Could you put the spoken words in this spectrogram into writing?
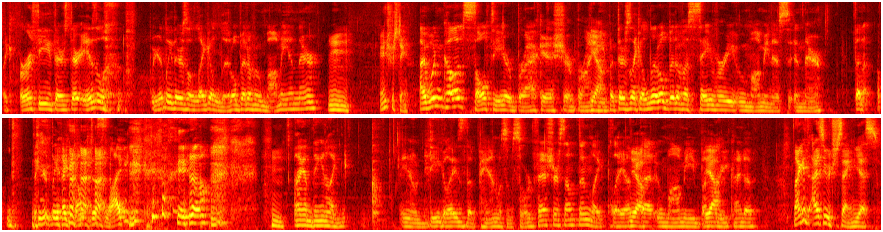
like earthy. There's there is a weirdly there's a like a little bit of umami in there. Interesting. I wouldn't call it salty or brackish or briny, Yeah. but there's like a little bit of a savory umaminess in there that weirdly I don't dislike. you know, like I'm thinking like you know deglaze the pan with some swordfish or something, like play up Yeah. that umami buttery Yeah. kind of. I, get, I see what you're saying. Yes,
